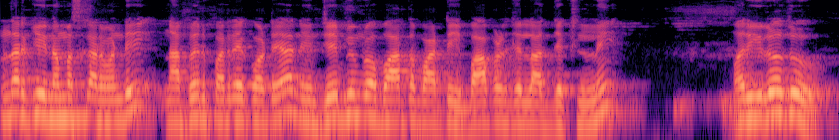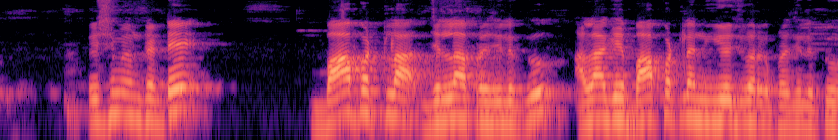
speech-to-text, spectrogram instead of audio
అందరికీ నమస్కారం అండి. నా పేరు పర్రే కోటయ్య. నేను జేబీఎంలో భారత పార్టీ బాపట్ల జిల్లా అధ్యక్షుల్ని. మరి ఈరోజు విషయం ఏమిటంటే బాపట్ల జిల్లా ప్రజలకు అలాగే బాపట్ల నియోజకవర్గ ప్రజలకు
